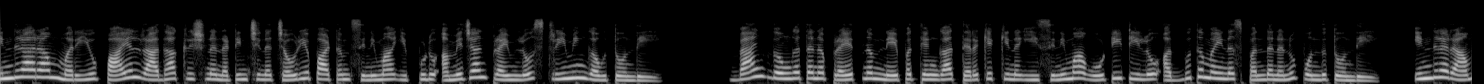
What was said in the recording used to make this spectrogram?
ఇందిరారాం మరియు పాయల్ రాధాకృష్ణ నటించిన చౌర్యపాఠం సినిమా ఇప్పుడు అమెజాన్ ప్రైమ్లో స్ట్రీమింగ్ అవుతోంది. బ్యాంక్ దొంగతన ప్రయత్నం నేపథ్యంగా తెరకెక్కిన ఈ సినిమా ఓటీటీలో అద్భుతమైన స్పందనను పొందుతోంది. ఇంద్రరాం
